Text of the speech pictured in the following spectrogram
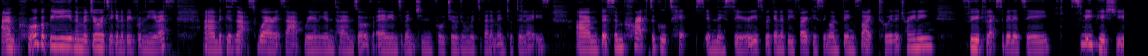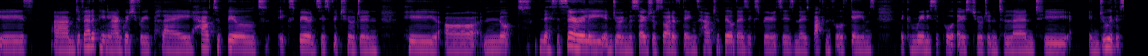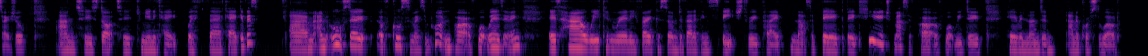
And probably the majority are going to be from the US um, because that's where it's at, really, in terms of early intervention for children with developmental delays. Um, but some practical tips in this series. We're going to be focusing on things like toilet training, food flexibility, sleep issues, um, developing language through play, how to build experiences for children who are not necessarily enjoying the social side of things, how to build those experiences and those back and forth games that can really support those children to learn to enjoy the social and to start to communicate with their caregivers. Um, and also, of course, the most important part of what we're doing is how we can really focus on developing speech through play. And that's a big, big, huge, massive part of what we do here in London and across the world.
